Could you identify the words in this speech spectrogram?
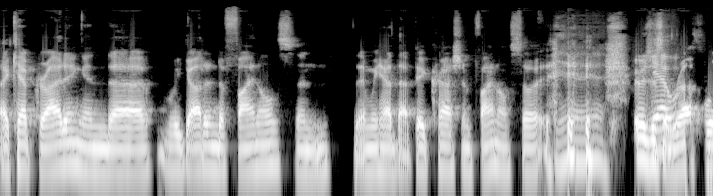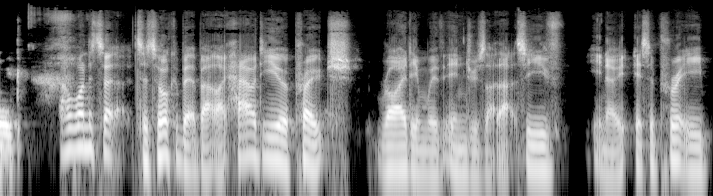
I kept riding, and uh, we got into finals, and then we had that big crash in finals. So yeah, yeah. it was just yeah, a rough week. I wanted to to talk a bit about like how do you approach riding with injuries like that? So you've you know it's a pretty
